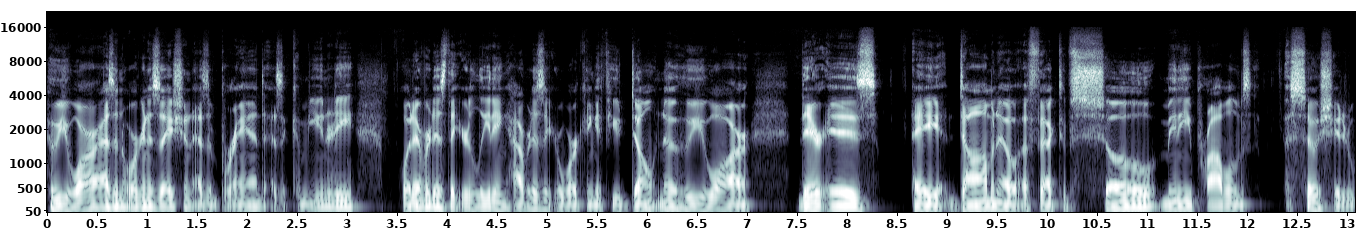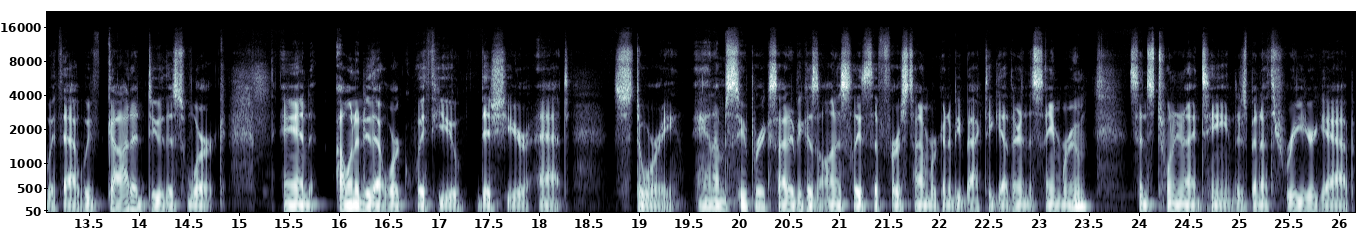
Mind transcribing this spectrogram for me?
who you are as an organization, as a brand, as a community, whatever it is that you're leading, however it is that you're working, if you don't know who you are, there is a domino effect of so many problems associated with that. We've got to do this work. And I want to do that work with you this year at story. And I'm super excited because honestly, it's the first time we're going to be back together in the same room since 2019. There's been a three year gap.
